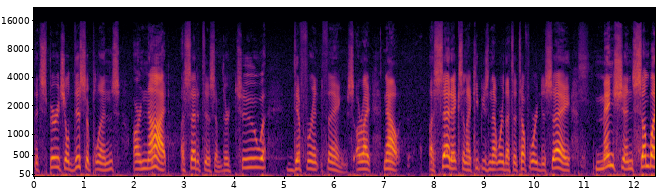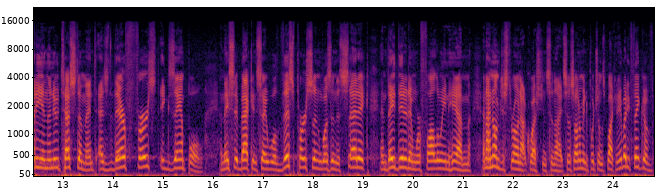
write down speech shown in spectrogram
that spiritual disciplines are not asceticism. They're two different things. All right. Now, ascetics, and I keep using that word, that's a tough word to say, mention somebody in the New Testament as their first example. And they sit back and say, well, this person was an ascetic and they did it and we're following him. And I know I'm just throwing out questions tonight, so, so I don't mean to put you on the spot. Can anybody think of,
